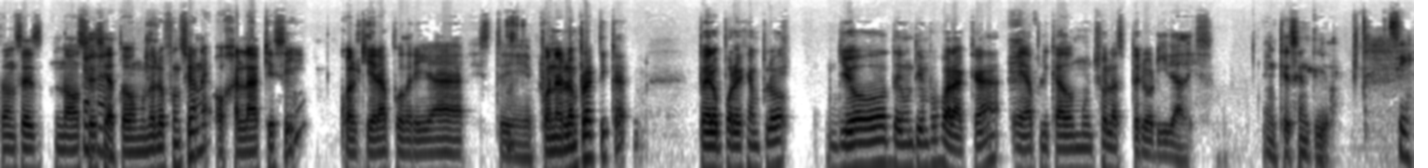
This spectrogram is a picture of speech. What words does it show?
Entonces, no sé si a todo el mundo le funcione, ojalá que sí, cualquiera podría, este, ponerlo en práctica, pero por ejemplo, yo de un tiempo para acá he aplicado mucho las prioridades. ¿En qué sentido? Sí,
